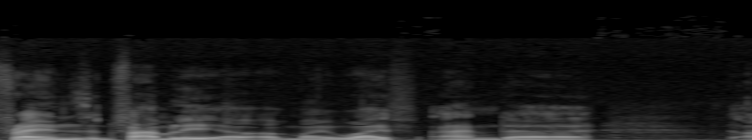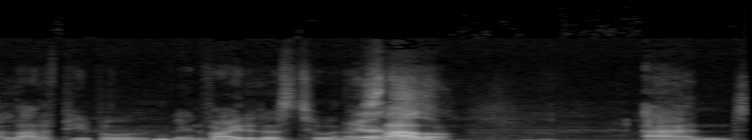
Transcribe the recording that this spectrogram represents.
friends and family uh, of my wife, and uh, a lot of people invited us to an Yes. asado, and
